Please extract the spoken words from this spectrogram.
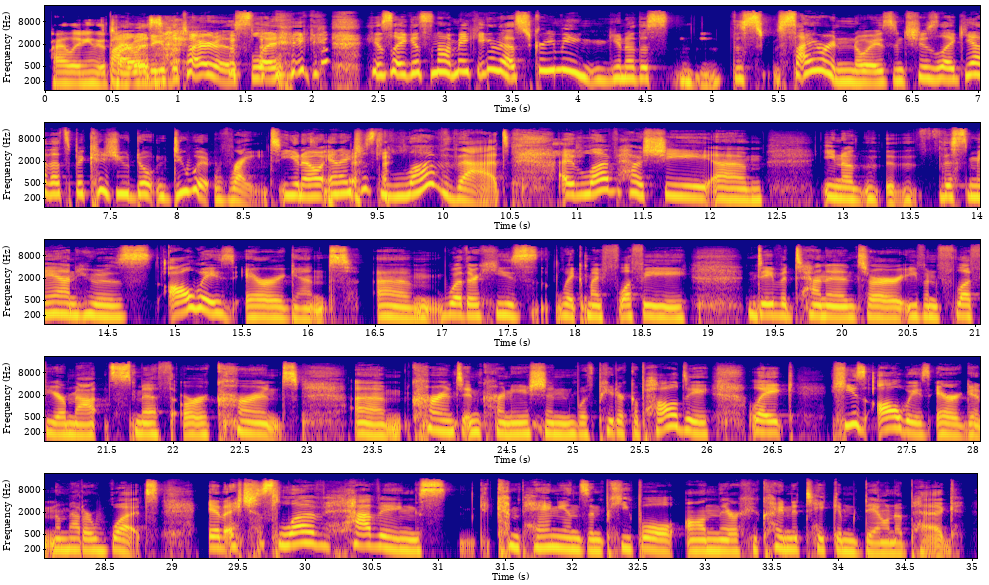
piloting the piloting TARDIS. the TARDIS. like he's like, it's not making that screaming, you know, this this siren noise. And she's like, yeah, that's because you don't do it right, you know. And I just love that. I love how she, um, you know, th- this man who is always arrogant, um, whether he's like my fluffy David Tennant or even fluffier Matt Smith or current um, current incarnation with Peter Capaldi, like he's always arrogant no matter what. And I just love having s- companions and people on there who kind of take him down a peg.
